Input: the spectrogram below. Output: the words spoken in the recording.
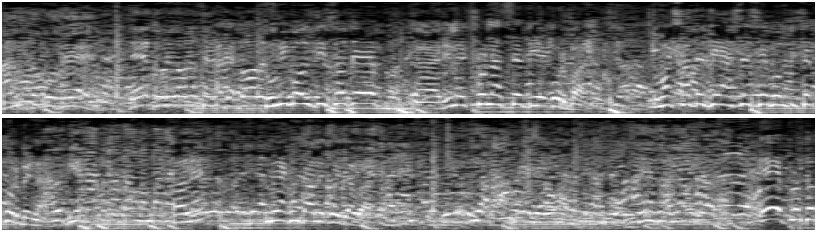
মানুষ তো বোঝে। তুমি বলতেছো যে রিলেশন আছে বিয়ে করবা তোমার সাথে যে আছে সে বলতেছে করবে না। তাহলে? তুমি এখন তাহলে কই যাবা। এ প্রথম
